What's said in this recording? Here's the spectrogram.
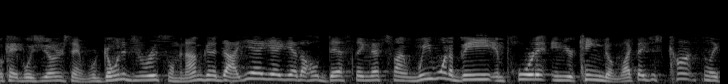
Okay, boys, you understand. We're going to Jerusalem and I'm going to die. Yeah, yeah, yeah, the whole death thing, that's fine. We want to be important in your kingdom. Like they just constantly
